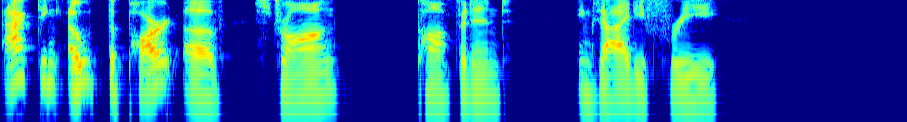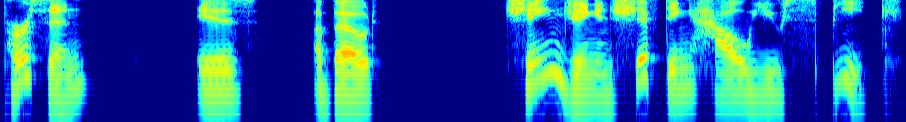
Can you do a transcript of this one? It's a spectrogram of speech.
acting out the part of strong, confident, anxiety free person is about changing and shifting how you speak.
